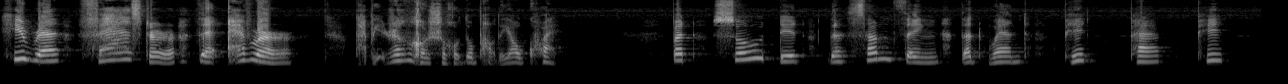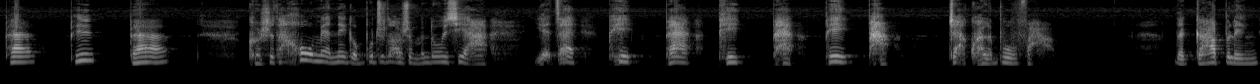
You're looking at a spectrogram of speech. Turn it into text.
He ran faster than ever，他比任何时候都跑得要快。But so did the something that went pit pa pit pa pit pa。可是他后面那个不知道什么东西啊，也在 pit pa pit pa pit pa 加快了步伐。The goblin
